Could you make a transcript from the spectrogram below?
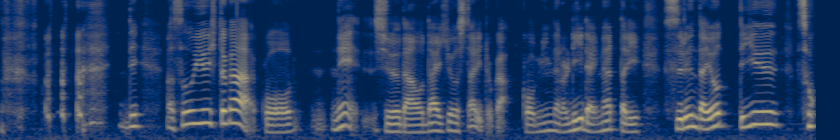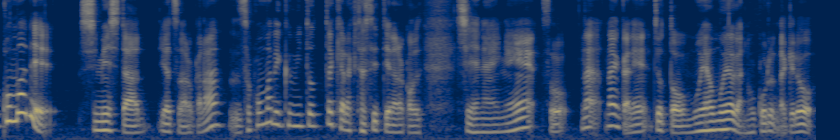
で、まあ、そういう人がこうね集団を代表したりとかこうみんなのリーダーになったりするんだよっていうそこまで示したやつなのかな？そこまで汲み取ったキャラクター設定なのかもしれないね。そう。ななんかねちょっとモヤモヤが残るんだけど、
